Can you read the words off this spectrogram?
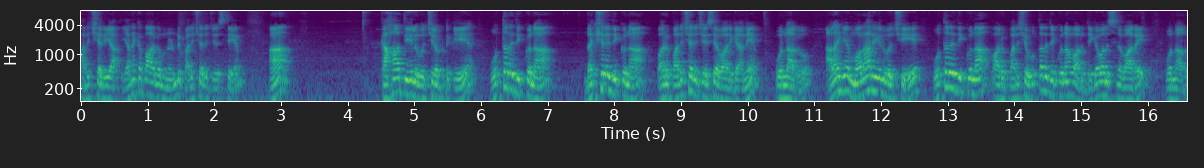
పరిచర్య వెనక భాగం నుండి పరిచర్య చేస్తే ఆ, కహాతీయులు వచ్చినప్పటికీ ఉత్తర దిక్కున దక్షిణ దిక్కున వారు పరిచయం చేసేవారిగానే ఉన్నారు. అలాగే మొరారీయులు వచ్చి ఉత్తర దిక్కున వారు పరిచయ ఉత్తర దిక్కున వారు దిగవలసిన వారే ఉన్నారు.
